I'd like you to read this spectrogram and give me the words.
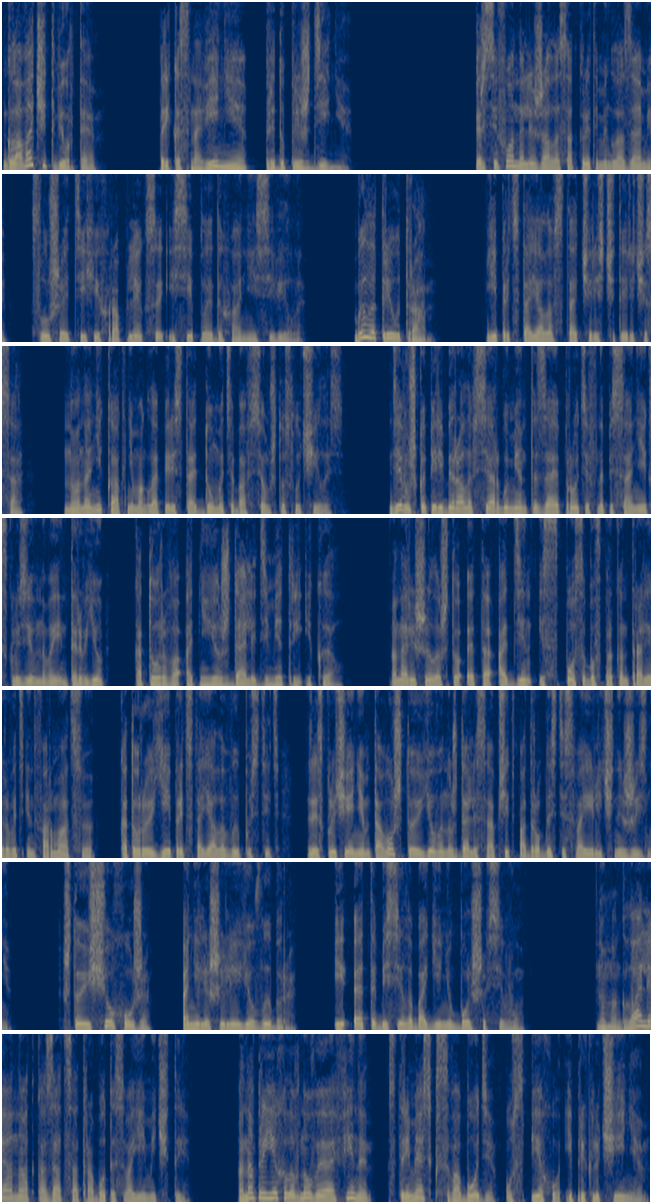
Глава четвертая. Прикосновение, предупреждение. Персифона лежала с открытыми глазами, слушая тихий храп Лексы и сиплое дыхание Сивиллы. Было три утра. Ей предстояло встать через четыре часа, но она никак не могла перестать думать обо всем, что случилось. Девушка перебирала все аргументы за и против написания эксклюзивного интервью которого от нее ждали Диметрий и Кэл. Она решила, что это один из способов проконтролировать информацию, которую ей предстояло выпустить, за исключением того, что ее вынуждали сообщить подробности своей личной жизни. Что еще хуже, они лишили ее выбора, и это бесило богиню больше всего. Но могла ли она отказаться от работы своей мечты? Она приехала в Новые Афины стремясь к свободе, успеху и приключениям.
